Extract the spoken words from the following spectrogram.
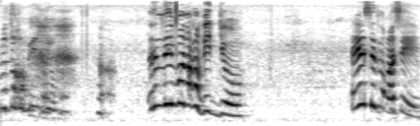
ba ito ka-video? Hindi pa naka-video. Ayusin mo kasi.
